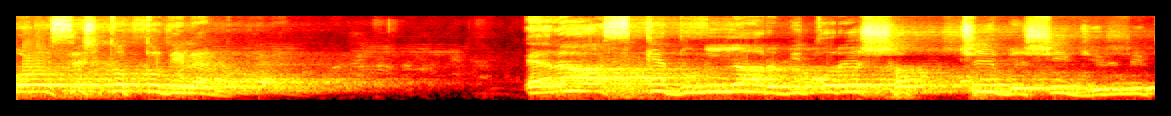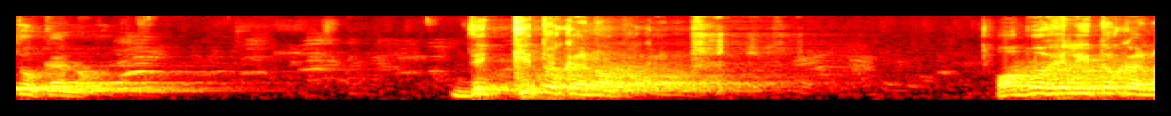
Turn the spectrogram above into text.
বড় শ্রেষ্ঠত্ব দিলেন, এরা আজকে দুনিয়ার ভিতরে সবচেয়ে বেশি ঘৃণিত কেন? দীক্ষিত কেন? অবহেলিত কেন?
